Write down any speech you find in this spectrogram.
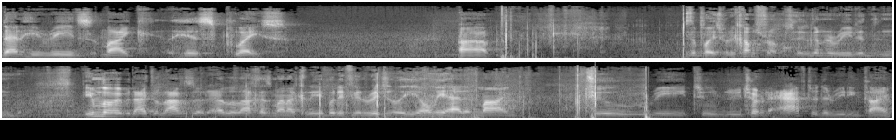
Then he reads like his place. uh, the place where he comes from. So he's going to read it. In, but if originally he only had in mind to read to return after the reading time,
